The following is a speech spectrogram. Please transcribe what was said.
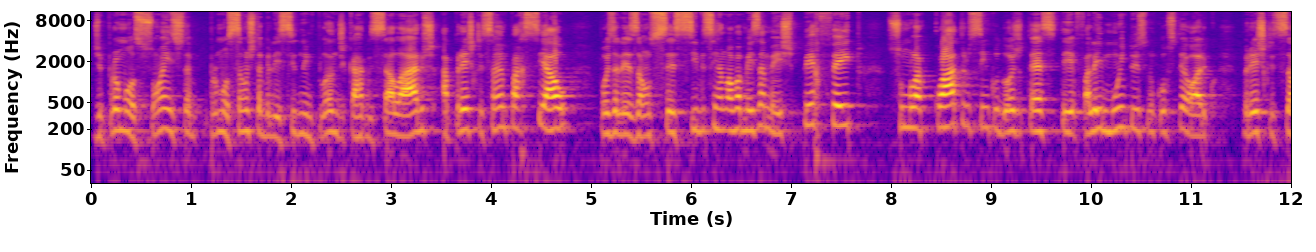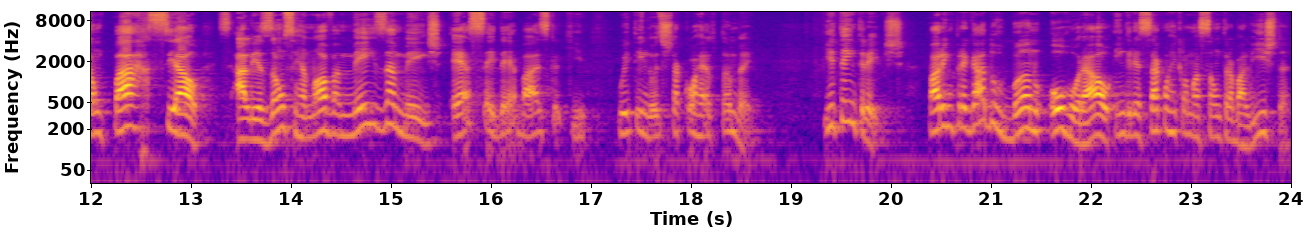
de promoções, promoção estabelecida no plano de cargos e salários, a prescrição é parcial, pois a lesão sucessiva se renova mês a mês. Perfeito. Súmula 452 do TST, falei muito isso no curso teórico. Prescrição parcial. A lesão se renova mês a mês. Essa é a ideia básica aqui. O item 2 está correto também. Item 3. Para o empregado urbano ou rural ingressar com reclamação trabalhista,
